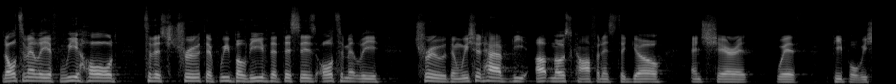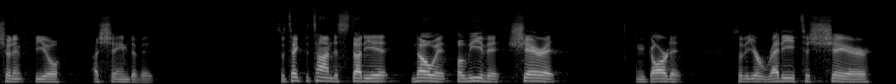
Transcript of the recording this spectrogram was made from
That ultimately, if we hold to this truth, if we believe that this is ultimately true, then we should have the utmost confidence to go and share it with people. We shouldn't feel ashamed of it. So take the time to study it, know it, believe it, share it, and guard it so that you're ready to share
